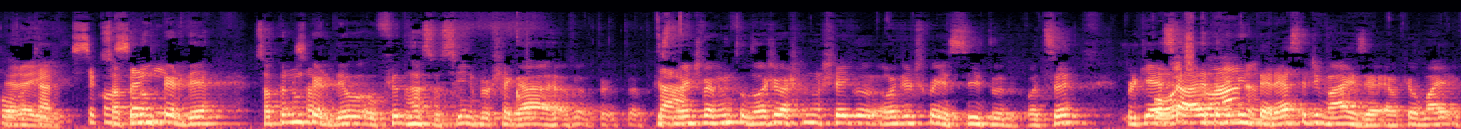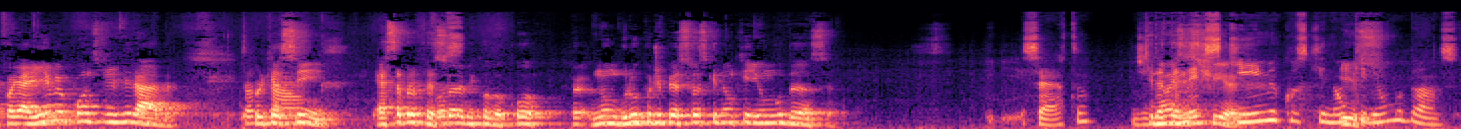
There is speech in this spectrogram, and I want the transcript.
Pô, cara, você consegue... Só para não perder, só para não só... perder o fio do raciocínio, para eu chegar, porque tá. senão a gente vai muito longe, eu acho que não chego onde eu te conheci tudo, pode ser? Porque pode, essa área claro. também me interessa demais, é, é, o que eu mais, foi aí o meu ponto de virada. Total. Porque assim, essa professora Você... me colocou num grupo de pessoas que não queriam mudança. Certo. De que dependentes químicos que não Isso. queriam mudança.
